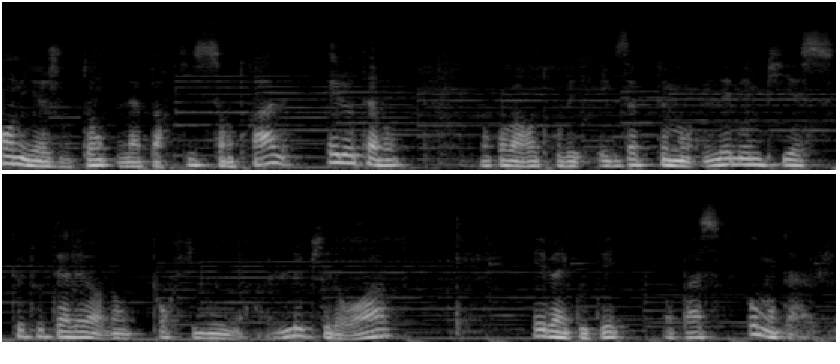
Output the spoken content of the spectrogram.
en y ajoutant la partie centrale et le talon. Donc on va retrouver exactement les mêmes pièces que tout à l'heure donc pour finir le pied droit. Et eh bien écoutez, on passe au montage.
